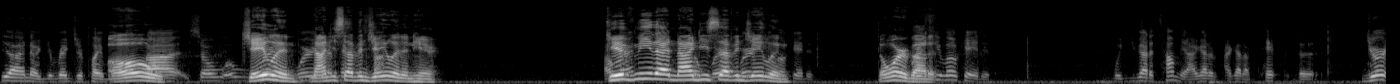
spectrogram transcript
Yeah, I know you rigged your playbook. Oh, uh, so Jaylon, where are you gonna pick 97? Jaylon in here. Give Okay. me that 97 where is he Jaylon. Don't worry about Where's it. he located? Well, you gotta tell me. I gotta, I gotta pick the. You're,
